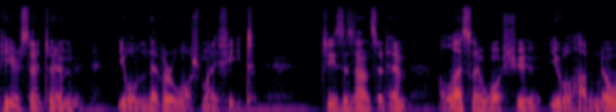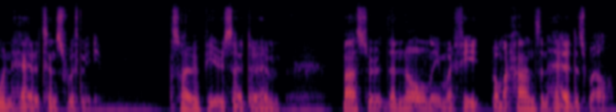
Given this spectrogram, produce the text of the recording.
Peter said to him, You will never wash my feet. Jesus answered him, Unless I wash you, you will have no inheritance with me. Simon Peter said to him, Master, then not only my feet, but my hands and head as well.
